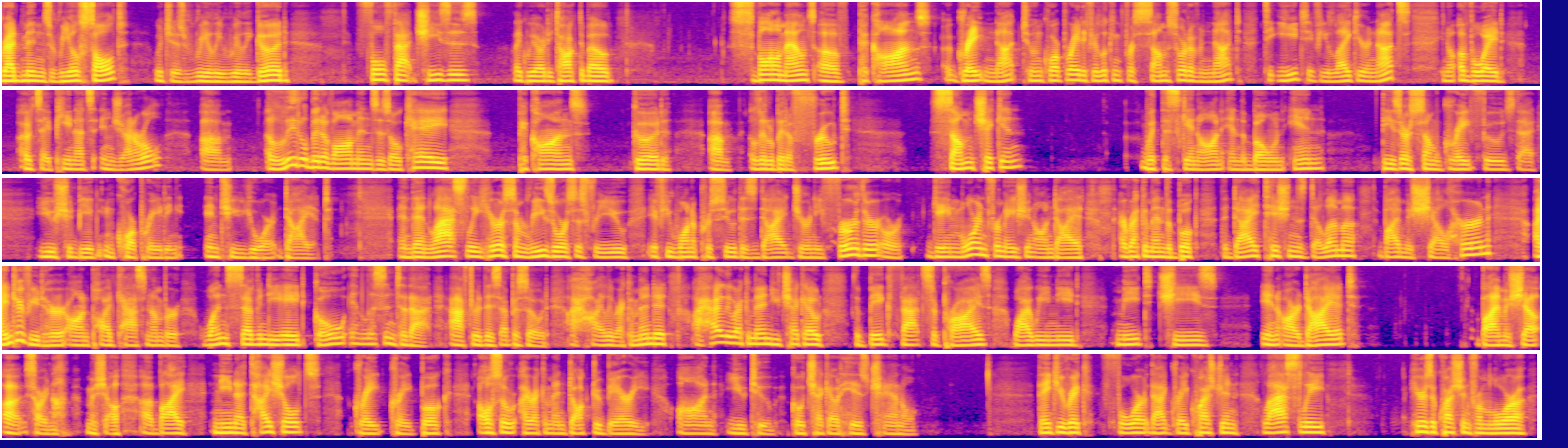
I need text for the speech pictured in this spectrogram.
Redmond's real salt, which is really, really good. Full fat cheeses, like we already talked about small amounts of pecans, a great nut to incorporate if you're looking for some sort of nut to eat. If you like your nuts, you know, avoid, I would say, peanuts in general. Um, a little bit of almonds is okay. Pecans, good. Um, a little bit of fruit, some chicken with the skin on and the bone in. These are some great foods that you should be incorporating into your diet. And then, lastly, here are some resources for you if you want to pursue this diet journey further or gain more information on diet. I recommend the book, The Dietitian's Dilemma by Michelle Hurn. I interviewed her on podcast number 178. Go and listen to that after this episode. I highly recommend it. I highly recommend you check out the big fat surprise why we need meat, cheese in our diet by Michelle, uh, sorry, not Michelle, uh, by Nina Teicholz. Great, great book. Also, I recommend Dr. Berry on YouTube. Go check out his channel. Thank you, Rick, for that great question. Lastly, here's a question from Laura.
